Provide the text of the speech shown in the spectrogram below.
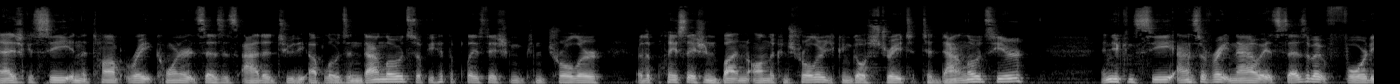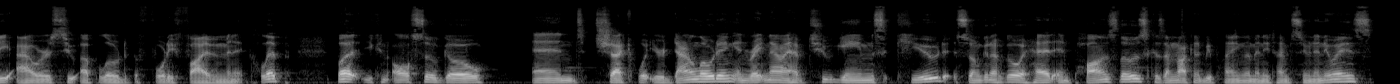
And as you can see in the top right corner, it says it's added to the uploads and downloads. So if you hit the PlayStation controller or the PlayStation button on the controller, you can go straight to downloads here. And you can see as of right now, it says about 40 hours to upload the 45 minute clip. But you can also go and check what you're downloading. And right now I have two games queued. So I'm going to go ahead and pause those because I'm not going to be playing them anytime soon anyways.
